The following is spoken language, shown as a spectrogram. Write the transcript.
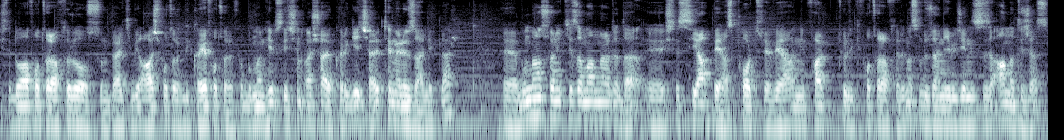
işte doğa fotoğrafları olsun, belki bir ağaç fotoğrafı, bir kaya fotoğrafı bunların hepsi için aşağı yukarı geçerli temel özellikler. Ee, Bundan sonraki zamanlarda da e, işte siyah beyaz, portre veya hani farklı türdeki fotoğrafları nasıl düzenleyebileceğinizi size anlatacağız.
